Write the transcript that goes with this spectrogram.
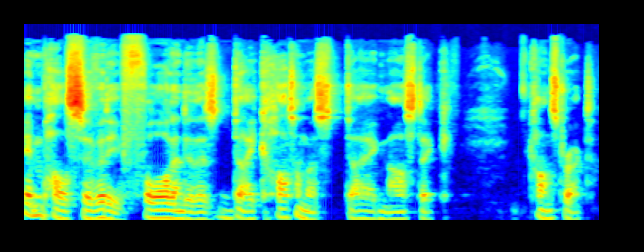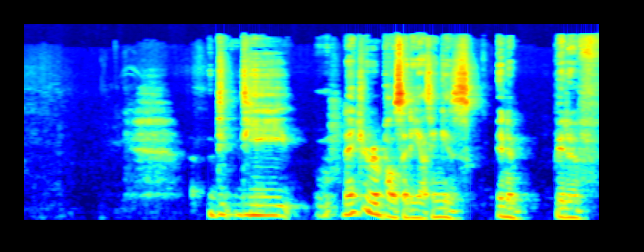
impulsivity fall into this dichotomous diagnostic construct? The, the nature of impulsivity i think is in a bit of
